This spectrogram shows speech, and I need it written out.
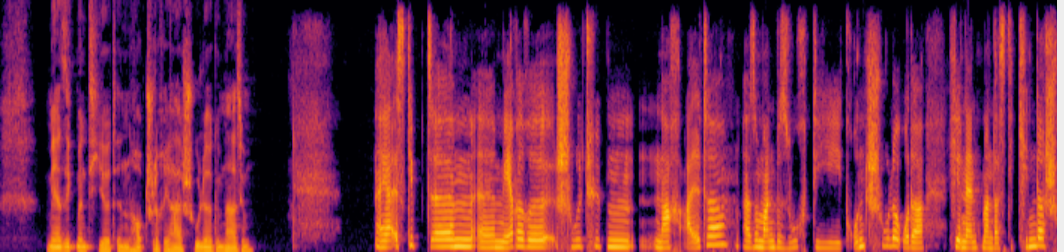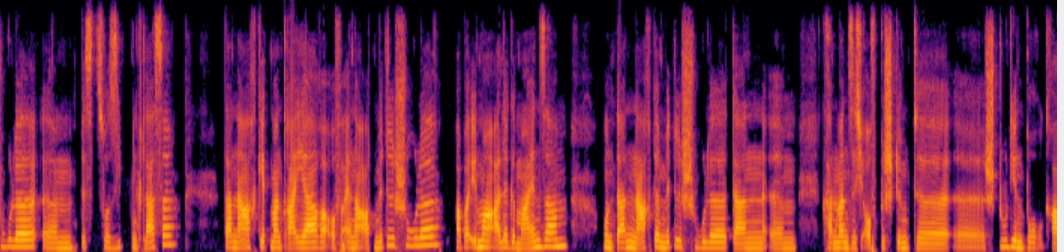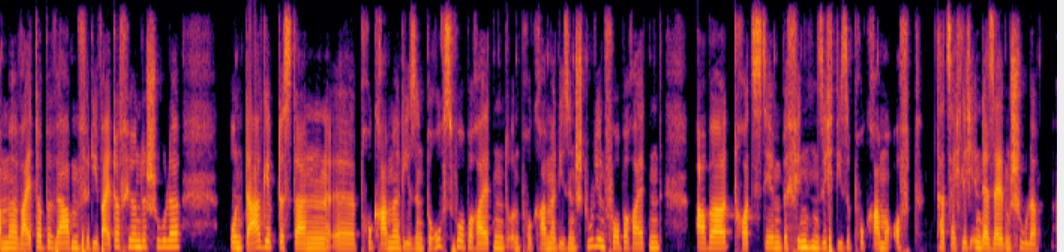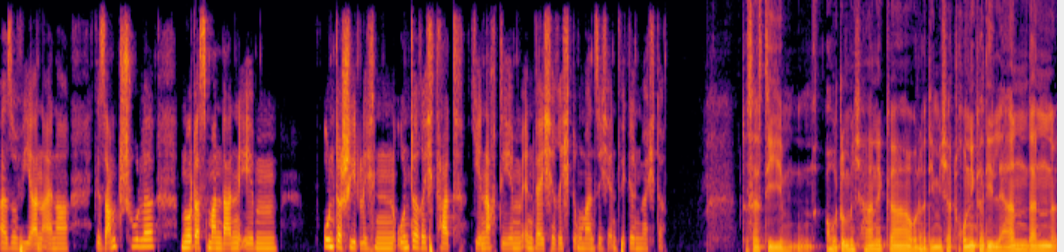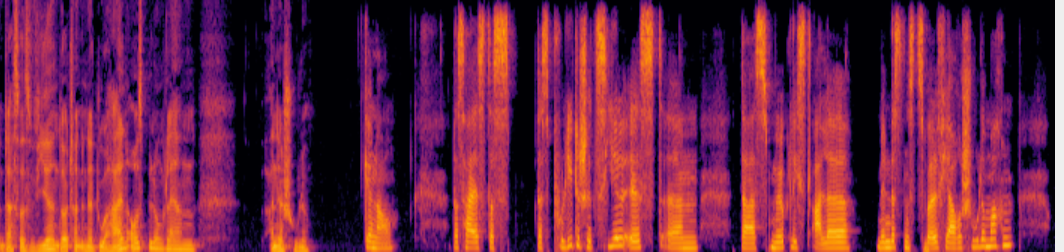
mehr segmentiert in Hauptschule, Realschule, Gymnasium? Naja, es gibt ähm, äh, mehrere Schultypen nach Alter. Also man besucht die Grundschule oder hier nennt man das die Kinderschule ähm, bis zur siebten Klasse. Danach geht man drei Jahre auf eine Art Mittelschule, aber immer alle gemeinsam. Und dann nach der Mittelschule, dann ähm, kann man sich auf bestimmte äh, Studienprogramme weiter bewerben für die weiterführende Schule. Und da gibt es dann äh, Programme, die sind berufsvorbereitend und Programme, die sind studienvorbereitend. Aber trotzdem befinden sich diese Programme oft tatsächlich in derselben Schule, also wie an einer Gesamtschule, nur dass man dann eben unterschiedlichen Unterricht hat, je nachdem, in welche Richtung man sich entwickeln möchte. Das heißt, die Automechaniker oder die Mechatroniker, die lernen dann das, was wir in Deutschland in der dualen Ausbildung lernen, an der Schule. Genau. Das heißt, das, das politische Ziel ist, ähm, dass möglichst alle mindestens zwölf Jahre Schule machen.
